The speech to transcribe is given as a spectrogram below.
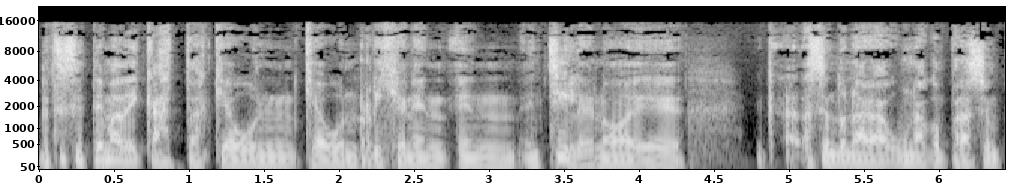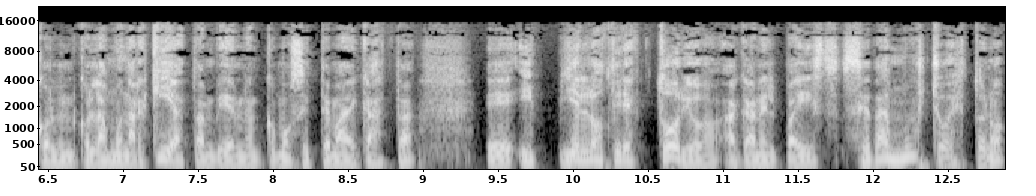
este sistema de castas que aún, que aún rigen en, en, Chile, ¿no? Eh, haciendo una, comparación con, las monarquías también como sistema de casta, eh, y, en los directorios acá en el país se da mucho esto, ¿no?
